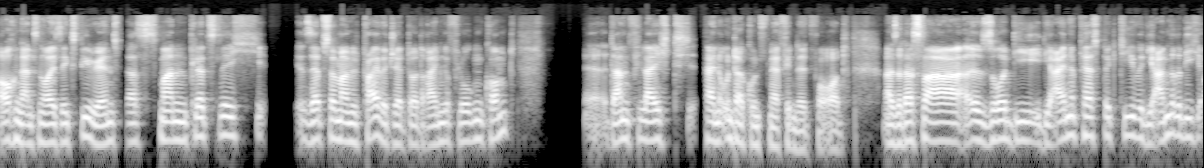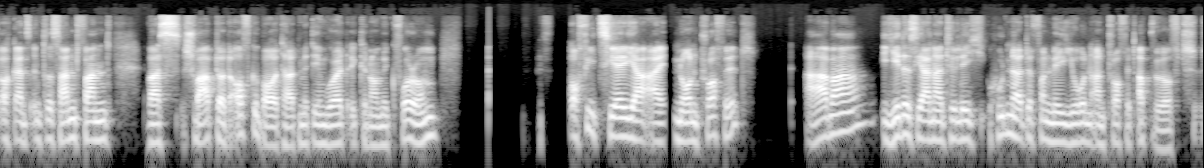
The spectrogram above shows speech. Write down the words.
Auch ein ganz neues Experience, dass man plötzlich, selbst wenn man mit Private Jet dort reingeflogen kommt, äh, dann vielleicht keine Unterkunft mehr findet vor Ort. Also das war äh, so die, die eine Perspektive. Die andere, die ich auch ganz interessant fand, was Schwab dort aufgebaut hat mit dem World Economic Forum. Offiziell ja ein Non-Profit, aber jedes Jahr natürlich Hunderte von Millionen an Profit abwirft.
